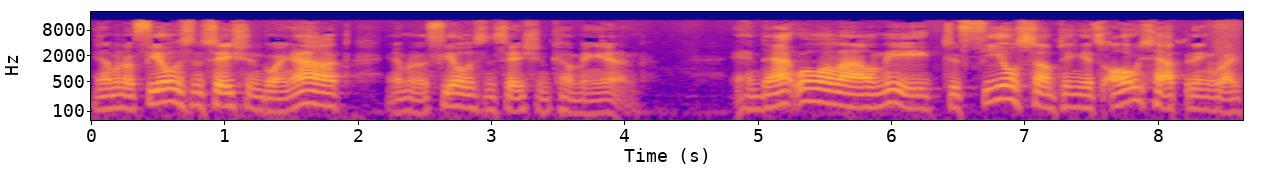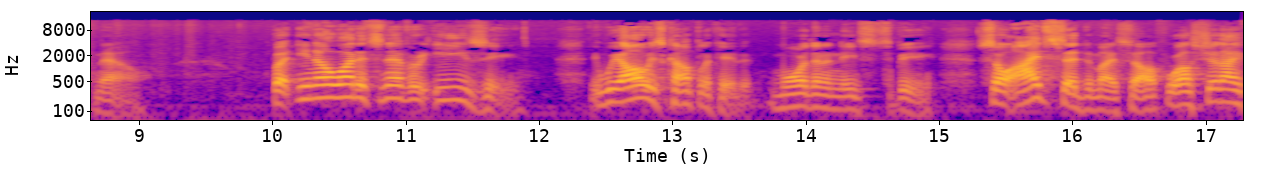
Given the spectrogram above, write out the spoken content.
and I'm going to feel the sensation going out, and I'm going to feel the sensation coming in. And that will allow me to feel something that's always happening right now. But you know what? It's never easy. We always complicate it more than it needs to be. So I said to myself, well, should I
